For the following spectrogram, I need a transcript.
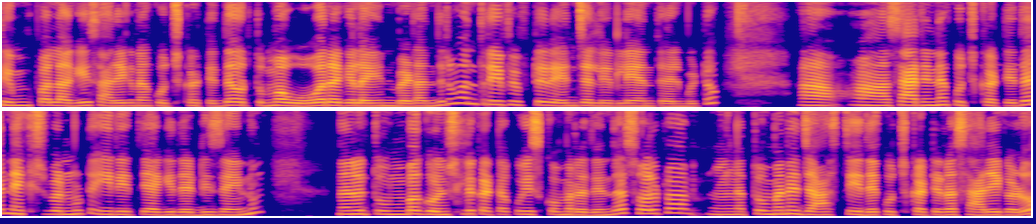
ಸಿಂಪಲ್ಲಾಗಿ ಸ್ಯಾರಿಗಳನ್ನ ಕುಚ್ಚು ಕಟ್ಟಿದ್ದೆ. ಅವ್ರು ತುಂಬ ಓವರಾಗೆಲ್ಲ ಏನು ಬೇಡ ಅಂದರೆ ಒಂದು ತ್ರೀ ಫಿಫ್ಟಿ ರೇಂಜಲ್ಲಿ ಇರಲಿ ಅಂತ ಹೇಳ್ಬಿಟ್ಟು ಸ್ಯಾರಿನ ಕುಚ್ಚು ಕಟ್ಟಿದ್ದೆ. ನೆಕ್ಸ್ಟ್ ಬಂದ್ಬಿಟ್ಟು ಈ ರೀತಿಯಾಗಿದೆ ಡಿಸೈನು. ನಾನು ತುಂಬ ಗೊಂಚಲು ಕಟ್ಟೋಕ್ಕೂ ಇಸ್ಕೊಂಬರೋದ್ರಿಂದ ಸ್ವಲ್ಪ ತುಂಬಾ ಜಾಸ್ತಿ ಇದೆ ಕುಚ್ಚು ಕಟ್ಟಿರೋ ಸ್ಯಾರಿಗಳು.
